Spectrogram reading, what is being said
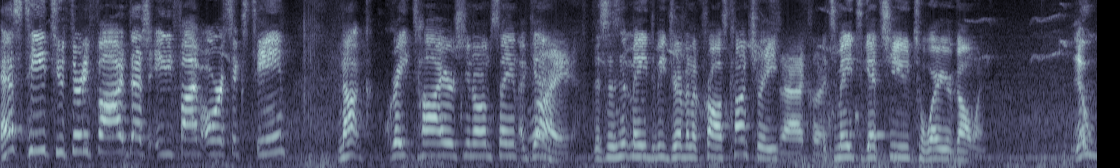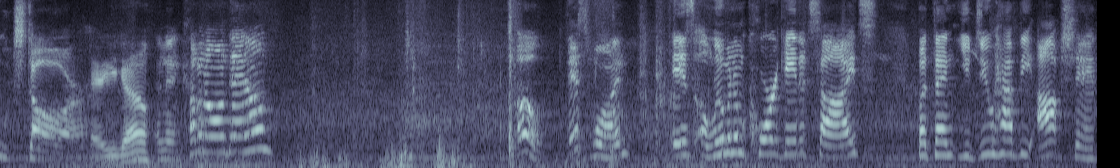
ST 235-85 R16. Not great tires, you know what I'm saying? Again, Right. this isn't made to be driven across country. Exactly. It's made to get you to where you're going. Lodestar. There you go. And then coming on down. Oh, this one is aluminum corrugated sides, but then you do have the option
